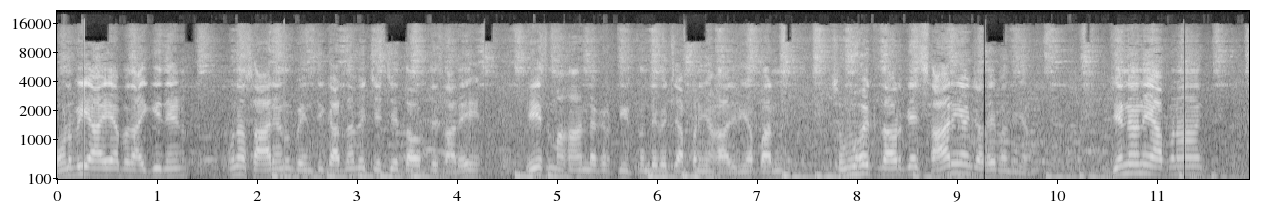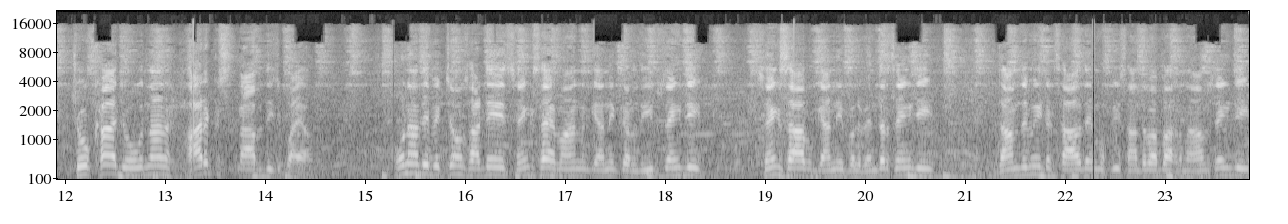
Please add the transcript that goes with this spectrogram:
ਹੁਣ ਵੀ ਆਏ ਆ ਵਧਾਈ ਦੇਣ, ਉਹਨਾਂ ਸਾਰਿਆਂ ਨੂੰ ਬੇਨਤੀ ਕਰਦਾ ਵੀ ਚੇਚੇ ਤੌਰ ਤੇ ਸਾਰੇ ਇਸ ਮਹਾਨ ਨਗਰ ਕੀਰਤਨ ਦੇ ਵਿੱਚ ਆਪਣੀਆਂ ਹਾਜ਼ਰੀਆਂ ਭਰਨ, ਸਮੂਹਿਕ ਤੌਰ ਤੇ ਸਾਰੀਆਂ ਜਥੇਬੰਦੀਆਂ ਜਿਨ੍ਹਾਂ ਨੇ ਆਪਣਾ ਚੋਖਾ ਯੋਗਦਾਨ ਹਰ ਇੱਕ ਸ਼ਤਾਬਦੀ ਚ ਪਾਇਆ। ਉਹਨਾਂ ਦੇ ਵਿੱਚੋਂ ਸਾਡੇ ਸਿੰਘ ਸਾਹਿਬਾਨ ਗਿਆਨੀ ਕਰਨਦੀਪ ਸਿੰਘ ਜੀ ਸਿੰਘ ਸਾਹਿਬ ਗਿਆਨੀ ਬਲਵਿੰਦਰ ਸਿੰਘ ਜੀ ਦਮਦਮੀ ਟਕਸਾਲ ਦੇ ਮੁਖੀ ਸੰਤ ਬਾਬਾ ਹਰਨਾਮ ਸਿੰਘ ਜੀ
